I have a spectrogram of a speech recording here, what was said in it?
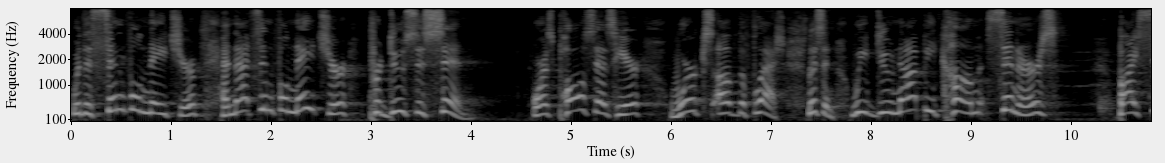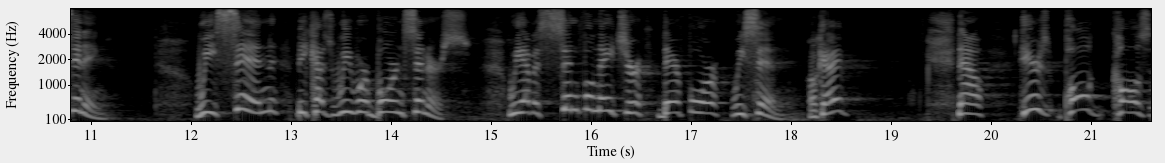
with a sinful nature, and that sinful nature produces sin. Or, as Paul says here, works of the flesh. Listen, we do not become sinners by sinning. We sin because we were born sinners. We have a sinful nature, therefore we sin. Okay? Now, here's Paul calls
